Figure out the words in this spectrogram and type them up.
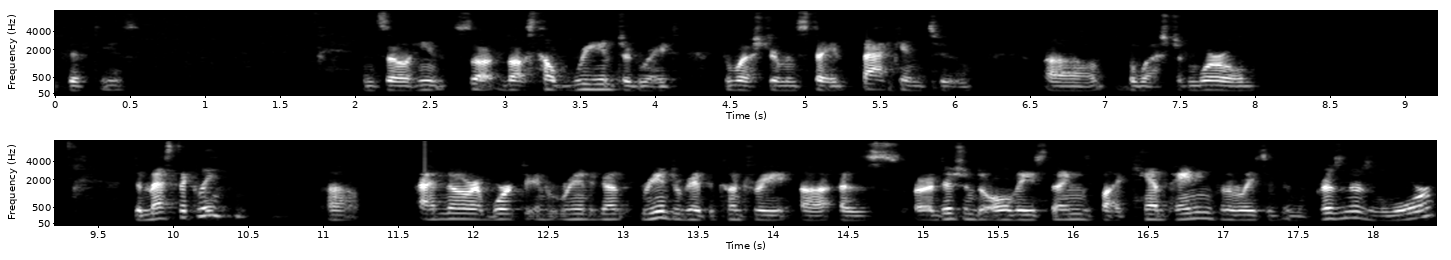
the 1950s. And so he thus helped reintegrate the West German state back into uh, the Western world. Domestically, uh, Adenauer worked to reintegrate the country uh, as addition to all these things by campaigning for the release of the prisoners of war,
